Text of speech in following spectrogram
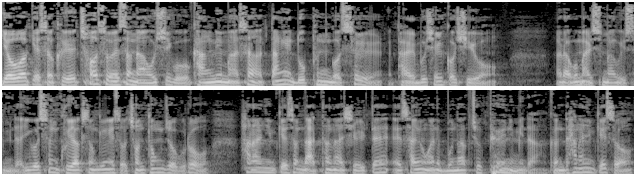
여호와께서 그의 처소에서 나오시고 강림하사 땅의 높은 것을 밟으실 것이요. 라고 말씀하고 있습니다. 이것은 구약 성경에서 전통적으로 하나님께서 나타나실 때 사용하는 문학적 표현입니다. 그런데 하나님께서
